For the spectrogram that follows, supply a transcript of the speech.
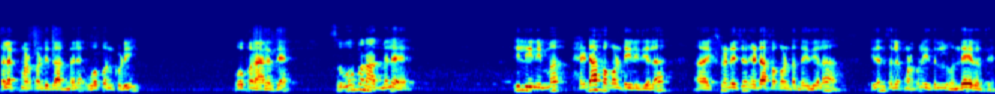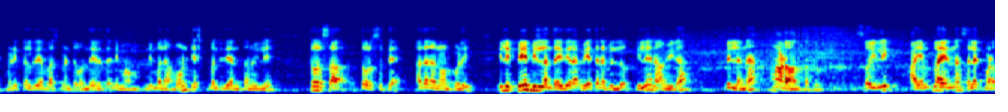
ಸೆಲೆಕ್ಟ್ ಮಾಡ್ಕೊಂಡಿದ್ದಾದ್ಮೇಲೆ ಓಪನ್ ಕೊಡಿ. ಓಪನ್ ಆಗುತ್ತೆ. ಸೊ ಓಪನ್ ಆದಮೇಲೆ ಇಲ್ಲಿ ನಿಮ್ಮ ಹೆಡ್ ಆಫ್ ಅಕೌಂಟ್ ಏನಿದೆಯಲ್ಲ ಎಕ್ಸ್ಪೆಂಡಿಚರ್ ಹೆಡ್ ಆಫ್ ಅಕೌಂಟ್ ಅಂತ ಇದೆಯಲ್ಲ, ಇದನ್ನು ಸೆಲೆಕ್ಟ್ ಮಾಡ್ಕೊಳ್ಳಿ. ಇದರಲ್ಲಿ ಒಂದೇ ಇರುತ್ತೆ. ಮೆಡಿಕಲ್ ರಿಯಂಬರ್ಸ್ಮೆಂಟ್ ಒಂದೇ ಇರುತ್ತೆ. ನಿಮ್ಮ, ನಿಮ್ಮಲ್ಲಿ ಅಮೌಂಟ್ ಎಷ್ಟು ಬಂದಿದೆ ಅಂತಾನು ಇಲ್ಲಿ ತೋರಿಸ, ತೋರಿಸುತ್ತೆ. ಅದನ್ನು ನೋಡ್ಕೊಳ್ಳಿ. ಇಲ್ಲಿ ಪೇ ಬಿಲ್ ಅಂತ ಇದೆಯಲ್ಲ, ವೇತನ ಬಿಲ್ಲು. ಇಲ್ಲೇ ನಾವೀಗ ಬಿಲ್ಲನ್ನು ಮಾಡೋ ಅಂಥದ್ದು. ಸೊ ಇಲ್ಲಿ ಆ ಎಂಪ್ಲಾಯಿನ ಸೆಲೆಕ್ಟ್ ಮಾಡೋ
